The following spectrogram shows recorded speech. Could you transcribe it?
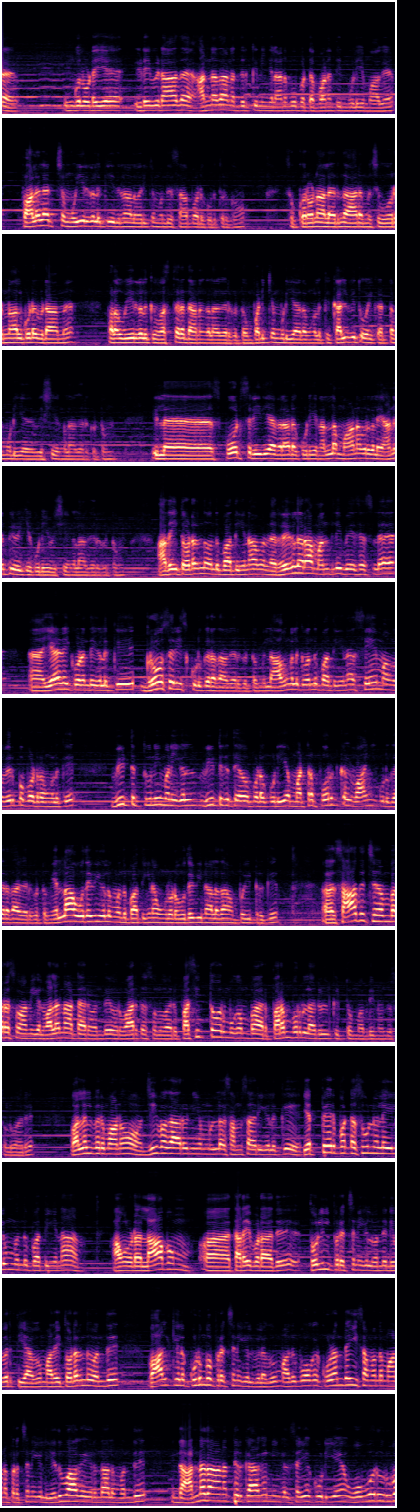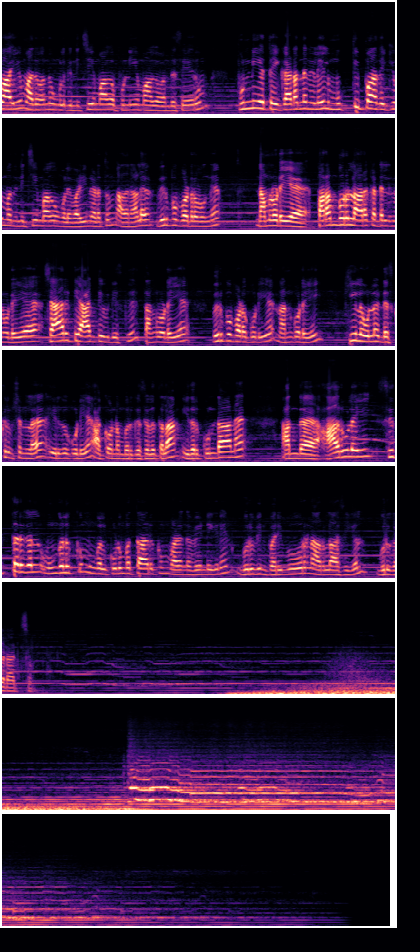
உங்களுடைய இடைவிடாத அன்னதானத்திற்கு நீங்கள் அனுப்பப்பட்ட பணத்தின் மூலியமாக பல லட்சம் உயிர்களுக்கு இது நாள் வரைக்கும் வந்து சாப்பாடு கொடுத்துருக்கோம். ஸோ கொரோனாலேருந்து ஆரம்பித்து ஒரு நாள் கூட விடாமல் பல உயிர்களுக்கு வஸ்திர தானங்களாக இருக்கட்டும் படிக்க முடியாதவங்களுக்கு கல்வித்தொகை கட்ட முடிய விஷயங்களாக இருக்கட்டும் இல்லை ஸ்போர்ட்ஸ் ரீதியாக விளையாடக்கூடிய நல்ல மாணவர்களை அனுப்பி வைக்கக்கூடிய விஷயங்களாக இருக்கட்டும். அதை தொடர்ந்து வந்து பார்த்தீங்கன்னா ரெகுலராக மந்த்லி பேசிஸில் ஏழை குழந்தைகளுக்கு க்ரோசரிஸ் கொடுக்கறதாக இருக்கட்டும். இல்லை அவங்களுக்கு வந்து பார்த்தீங்கன்னா சேம் அவங்க விருப்பப்படுறவங்களுக்கு வீட்டு துணிமணிகள் வீட்டுக்கு தேவைப்படக்கூடிய மற்ற பொருட்கள் வாங்கி கொடுக்கறதாக இருக்கட்டும். எல்லா உதவிகளும் வந்து பார்த்தீங்கன்னா உங்களோட உதவினால தான் போயிட்டு இருக்கு சாது சிதம்பர சுவாமிகள் வளநாட்டார் வந்து ஒரு வார்த்தை சொல்லுவார். பசித்தோர் முகம்பார் பரம்பொருள் அருள் கிட்டும் அப்படின்னு வந்து சொல்லுவார். வள்ளல் பெருமானும் ஜீவகாருண்யம் உள்ள சம்சாரிகளுக்கு எப்பேற்பட்ட சூழ்நிலையிலும் வந்து பார்த்தீங்கன்னா அவங்களோட லாபம் தடைபடாது தொழில் பிரச்சனைகள் வந்து நிவர்த்தியாகும். அதை தொடர்ந்து வந்து வாழ்க்கையில் குடும்ப பிரச்சனைகள் விலகும். அதுபோக குழந்தை சம்பந்தமான பிரச்சனைகள் எதுவாக இருந்தாலும் வந்து இந்த அன்னதானத்திற்காக நீங்கள் செய்யக்கூடிய ஒவ்வொரு ரூபாயும் அது வந்து உங்களுக்கு நிச்சயமாக புண்ணியமாக வந்து சேரும். புண்ணியத்தை கடந்த நிலையில் முக்தி பாதைக்கும் அது நிச்சயமாக உங்களை வழிநடத்தும். அதனால விருப்பப்படுறவங்க நம்மளுடைய பரம்பொருள் அறக்கட்டளினுடைய சேரிட்டி ஆக்டிவிட்டீஸ்க்கு தங்களுடைய விருப்பப்படக்கூடிய நன்கொடையை கீழே உள்ள டிஸ்கிரிப்ஷனில் இருக்கக்கூடிய அக்கௌண்ட் நம்பருக்கு செலுத்தலாம். இதற்குண்டான அந்த அருளை சித்தர்கள் உங்களுக்கும் உங்கள் குடும்பத்தாருக்கும் வழங்க வேண்டுகிறேன். குருவின் பரிபூர்ண அருளாசிகள் குரு கடாட்சம்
